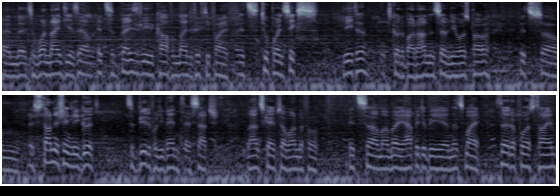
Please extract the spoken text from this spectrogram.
And it's a 190 SL. It's basically a car from 1955. It's 2.6 liter. It's got about 170 horsepower. It's um, astonishingly good. It's a beautiful event as such. Landscapes are wonderful. It's, um, I'm very happy to be here, and that's my third or fourth time,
